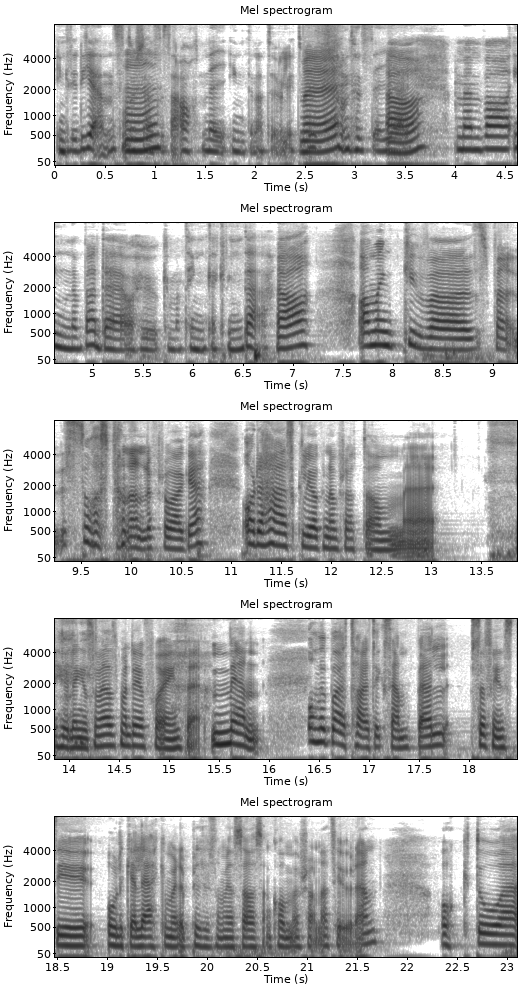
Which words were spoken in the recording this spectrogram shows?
ingrediens. Mm. Då känns det så här, oh, nej, inte naturligt, nej. som du säger. Ja. Men vad innebär det och hur kan man tänka kring det? Ja, ja men gud vad spännande, så spännande fråga. Och det här skulle jag kunna prata om eh, hur länge som helst, men det får jag inte. Men om vi bara tar ett exempel så finns det ju olika läkemedel, precis som jag sa, som kommer från naturen. Och då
